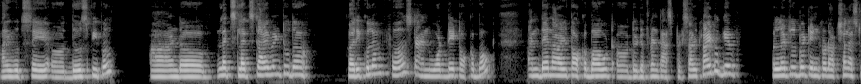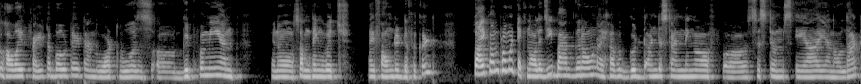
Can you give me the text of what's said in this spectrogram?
i would say uh, those people. And uh, let's let's dive into the curriculum first and what they talk about. And then i'll talk about uh, the different aspects. I'll try to give a little bit introduction as to how i felt about it and what was uh, good for me and you know something which i found it difficult so I come from a technology background. I have a good understanding of uh, systems, AI, and all that.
